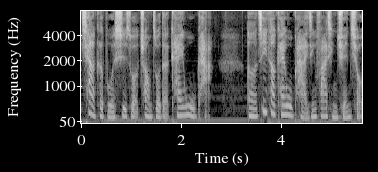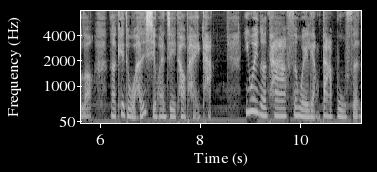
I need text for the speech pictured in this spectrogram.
恰克博士所创作的开悟卡。呃，这一套开悟卡已经发行全球了。那 Kate 我很喜欢这一套牌卡，因为呢，它分为两大部分。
